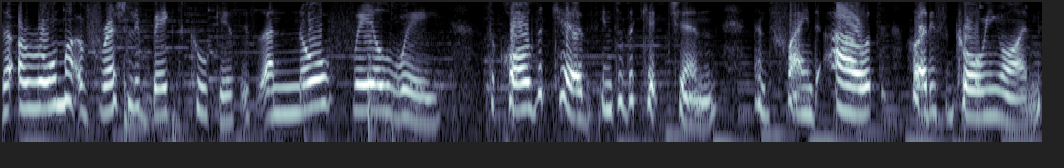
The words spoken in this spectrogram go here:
The aroma of freshly baked cookies is a no-fail way to call the kids into the kitchen and find out what is going on.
